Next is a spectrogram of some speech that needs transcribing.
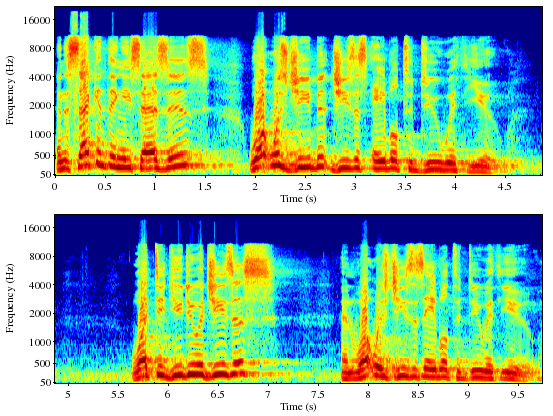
And the second thing he says is, what was Jesus able to do with you? What did you do with Jesus? And what was Jesus able to do with you?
